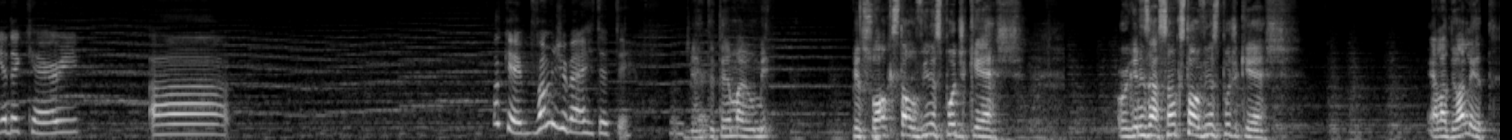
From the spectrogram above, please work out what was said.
E a The Carry. Uh... Ok, vamos de BRTT. Vamos de BRTT é Mayumi. Pessoal que está ouvindo esse podcast. Organização que está ouvindo esse podcast. Ela deu a letra.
